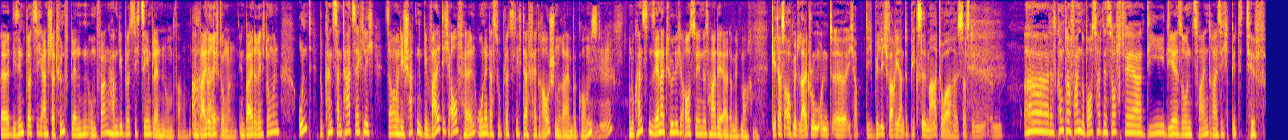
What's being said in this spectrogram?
äh, die sind plötzlich anstatt fünf Blenden Umfang haben die plötzlich zehn Blenden Umfang in Ah, beide geil. Richtungen, in beide Richtungen und du kannst dann tatsächlich, sagen wir mal, die Schatten gewaltig aufhellen, ohne dass du plötzlich da Fettrauschen reinbekommst Mhm. und du kannst ein sehr natürlich aussehendes HDR damit machen. Geht das auch mit Lightroom und äh, ich habe die Billig-Variante Pixelmator heißt das Ding. Ähm, Ah, das kommt drauf an. Du brauchst halt eine Software, die dir so ein 32-Bit-TIFF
